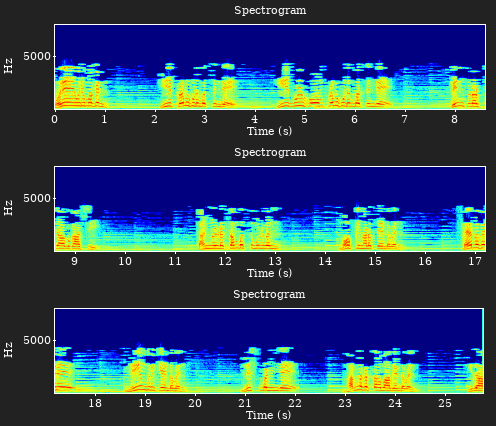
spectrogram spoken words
ഒരേ ഒരു മകൻ ഈ പ്രഭു കുടുംബത്തിന്റെ ഈ ബുൾഹോം പ്രഭു കുടുംബത്തിന്റെ പിന്തുടർച്ചാവകാശി. തങ്ങളുടെ സമ്പത്ത് മുഴുവൻ നോക്കി നടത്തേണ്ടവൻ സേവകരെ നിയന്ത്രിക്കേണ്ടവൻ ലിസ്ബണിന്റെ ഭരണകർത്താവാകേണ്ടവൻ ഇതാ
